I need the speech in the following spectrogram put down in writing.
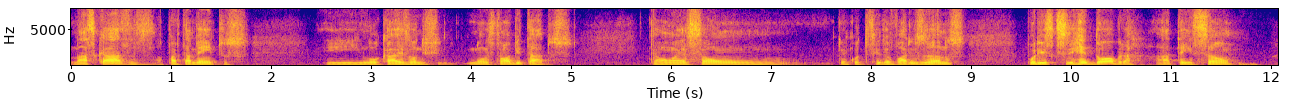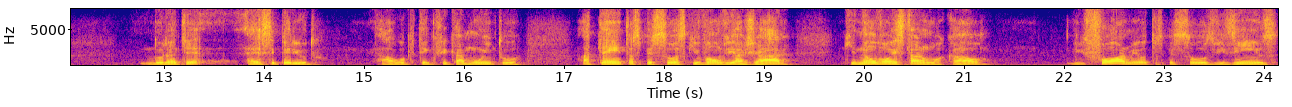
nas casas, apartamentos e em locais onde não estão habitados. Então, é, são, tem acontecido há vários anos, por isso que se redobra a atenção durante esse período. É algo que tem que ficar muito atento às pessoas que vão viajar, que não vão estar no local. Informe outras pessoas, vizinhos,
